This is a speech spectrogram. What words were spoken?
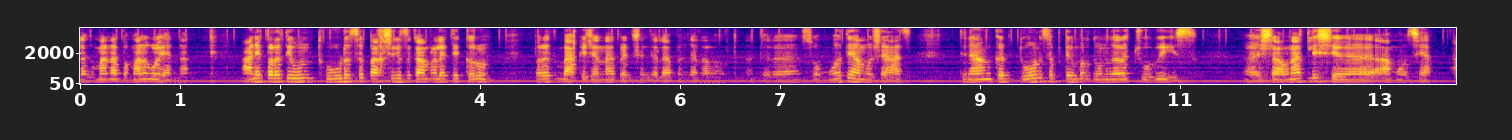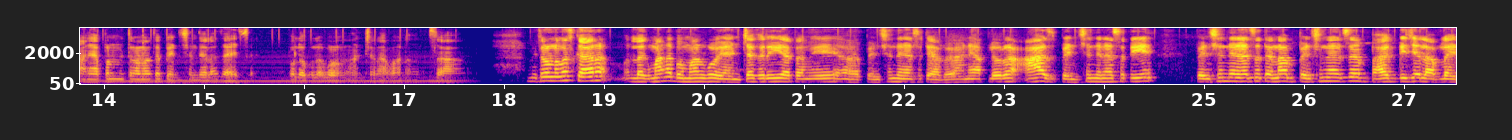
लग्माना भमानगोळ यांना. आणि परत येऊन थोडंसं पाक्षिकाचं काम राहिलं ते करून परत बाकीच्यांना पेन्शन द्यायला आपण जाणार आहोत. तर सोमवार ते अमावस्या आज दिनांक दोन सप्टेंबर दोन हजार चोवीस श्रावणातली शे अमावस्या आणि आपण मित्रांनो आता पेन्शन द्यायला जायचं आहे बोला बोला बळमांच्या नावानं. चा. मित्रांनो नमस्कार. लग्माना बमानगोळ यांच्या घरी आता मी पेन्शन देण्यासाठी आलो आहे आणि आपल्यावर आज पेन्शन देण्यासाठी पेन्शन देण्याचं त्यांना पेन्शन देण्याचं भाग्य जे लाभलं आहे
